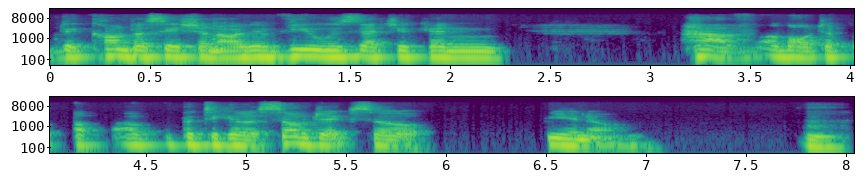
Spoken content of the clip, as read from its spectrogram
the conversation or the views that you can have about a, a, a particular subject. So, you know. Mm.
